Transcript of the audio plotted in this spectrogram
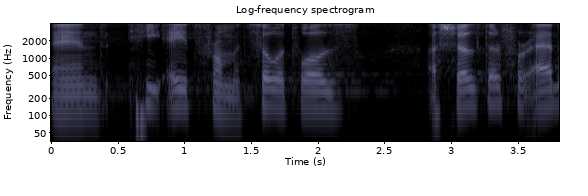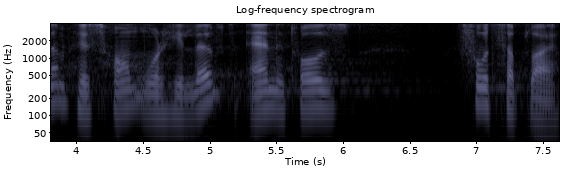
and he ate from it. So it was a shelter for Adam, his home where he lived, and it was food supply.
